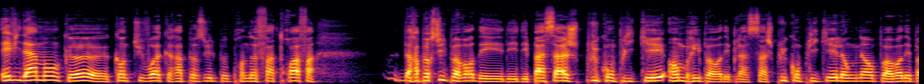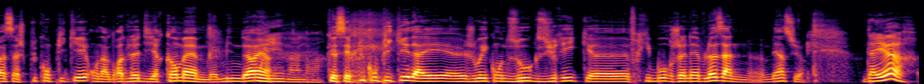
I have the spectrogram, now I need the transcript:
évidemment que euh, quand tu vois que Rapperswil peut prendre 9 à 3, enfin, Rapperswil peut avoir des, des- des passages plus compliqués, Ambry peut avoir des passages plus compliqués, Langnau peut avoir des passages plus compliqués, on a le droit de le dire quand même, mine de rien. Oui, non. Que c'est plus compliqué d'aller euh, jouer contre Zug, Zurich, euh, Fribourg, Genève, Lausanne, bien sûr. D'ailleurs,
